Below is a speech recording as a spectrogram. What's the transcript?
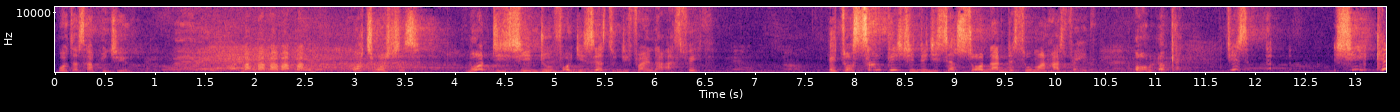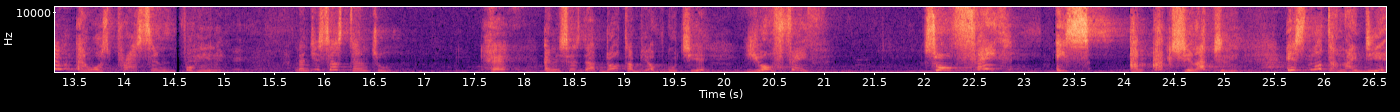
What has happened to you? But, but, but, but, but watch, watch this. What did she do for Jesus to define her as faith? It was something she did. Jesus saw that this woman has faith. Oh, look at Jesus. She came and was pressing for healing. Then Jesus turned to her and he says that daughter, be of good cheer. Your faith. So faith is an action, actually. It's not an idea.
